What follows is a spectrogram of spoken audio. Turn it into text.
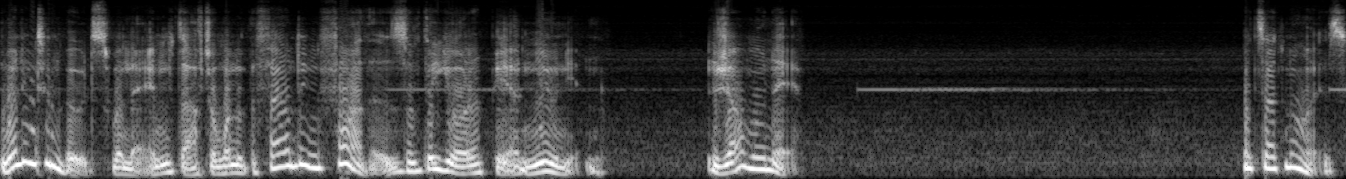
Wellington boots were named after one of the founding fathers of the European Union, Jean Monnet. What's that noise?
